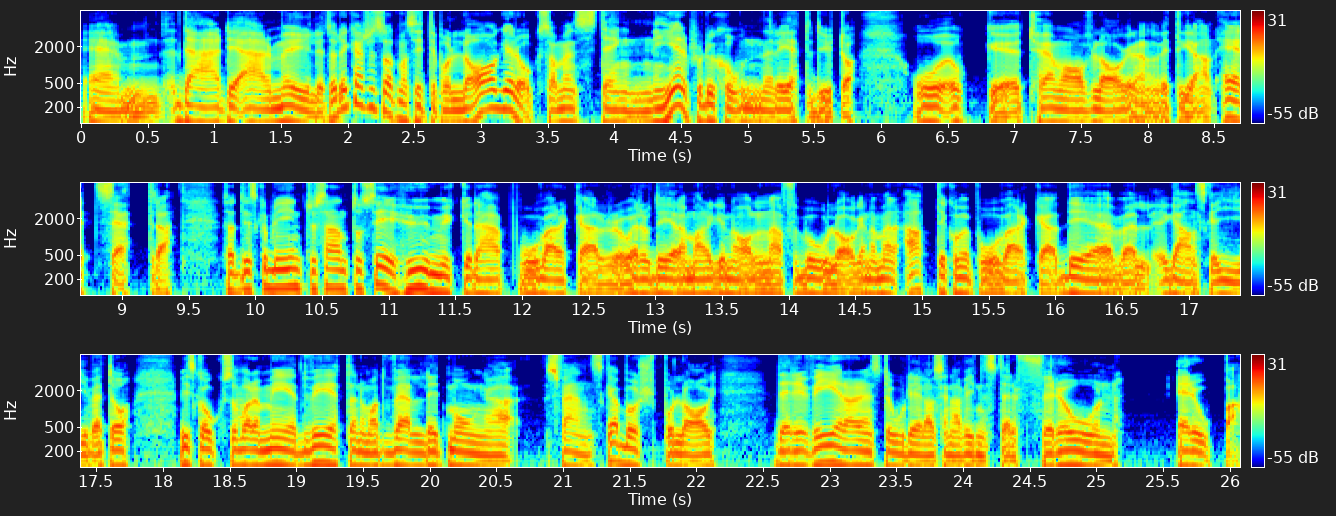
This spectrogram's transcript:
Ehm, där det är möjligt. Och det är kanske så att man sitter på lager också, men stäng ner produktionen när det är jättedyrt då och, och eh, töm av lagren lite grann etc. Så att det ska bli intressant att se hur mycket det här påverkar och eroderar marginalerna för bolagen. Men att det kommer påverka, det är väl ganska givet. Och vi ska också vara medvetna om att väldigt många svenska börsbolag deriverar en stor del av sina vinster från Europa.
